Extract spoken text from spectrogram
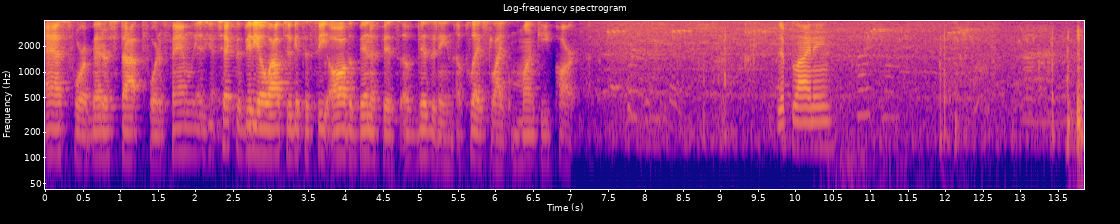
asked for a better stop for the family. As you check the video out, you'll get to see all the benefits of visiting a place like Monkey Park. Zip lining. Zip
